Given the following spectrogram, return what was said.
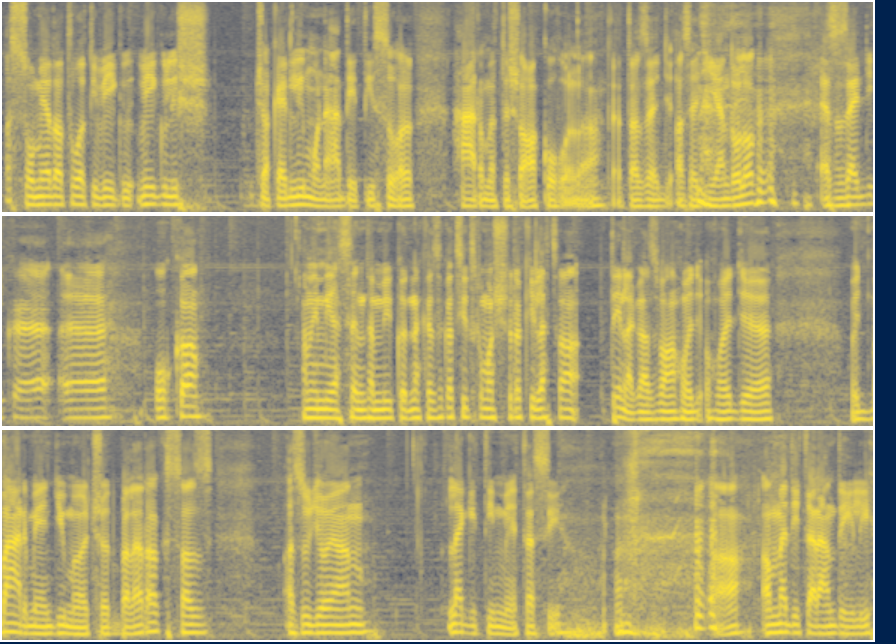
a szomjadat volt végül, végül is csak egy limonádét iszol 3-5-ös alkohollal. Tehát az egy, az egy ilyen dolog. Ez az egyik ö, ö, oka ami miatt szerintem működnek ezek a citromos sörök, illetve tényleg az van, hogy, hogy, hogy bármilyen gyümölcsöt beleraksz, az, az úgy olyan legitimé teszi a, a mediterrán déli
